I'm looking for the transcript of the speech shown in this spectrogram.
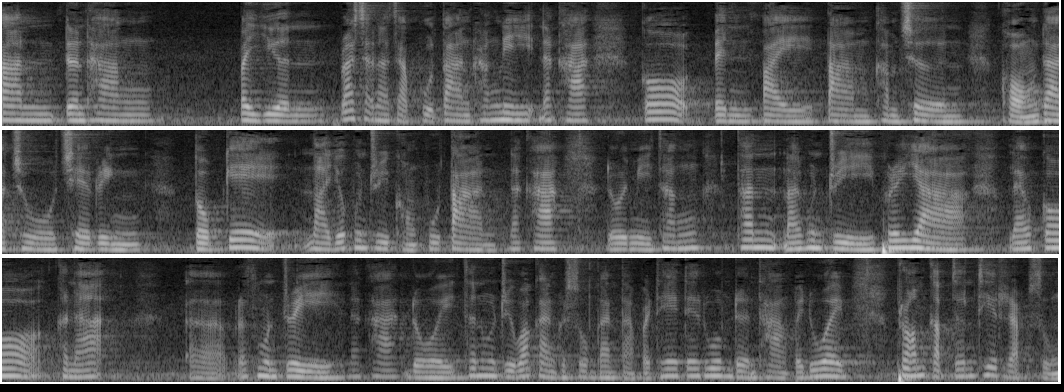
การเดินทางไปเยือนราชอาณาจักรภูตานครั้งนี้นะคะ ก็เป็นไปตามคำเชิญของดาโชเชริงโตเก้ นายกมนตรีของภูตานนะคะ โดยมีทั้งท่านนายมนตรีภริยา แล้วก็คณะ รัฐมนตรีนะคะโดยท่านรัฐมนตรีว่าการกระทรวงการต่างประเทศได้ร่วมเดินทางไปด้วย พร้อมกับเจ้าหน้าที่ระดับสูง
